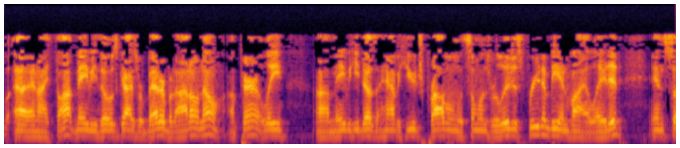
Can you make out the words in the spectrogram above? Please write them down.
Uh, and I thought maybe those guys were better, but I don't know. Apparently, uh, maybe he doesn't have a huge problem with someone's religious freedom being violated, and so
